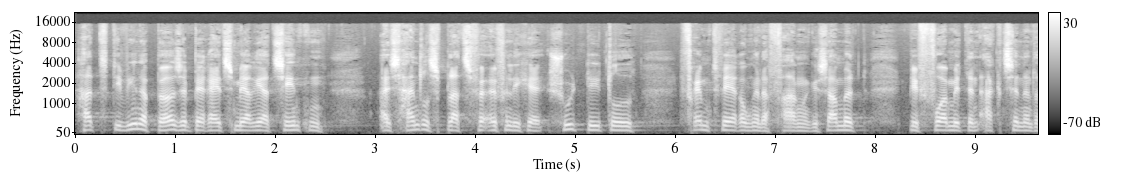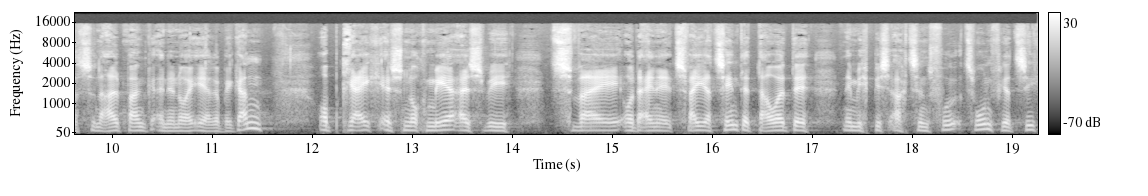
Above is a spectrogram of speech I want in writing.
hat die Wiener Börse bereits mehrere Jahrzehnten als Handelsplatz für öffentliche Schuldtitel, Fremdwährungen Erfahrungen gesammelt, bevor mit den Aktien der Nationalbank eine neue Ära begann obgleich es noch mehr als wie zwei oder eine zwei Jahrzehnte dauerte, nämlich bis 1842,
